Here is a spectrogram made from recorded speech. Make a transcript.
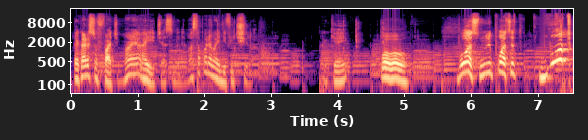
Pe care să o facem? Mai aici, să vedem. Asta pare mai dificilă. Ok. Wow, wow. Boss, nu ne poate să... What?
